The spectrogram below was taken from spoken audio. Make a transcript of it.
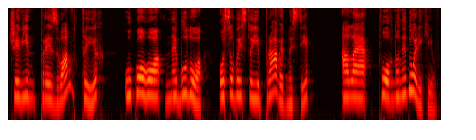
Чи він призвав тих, у кого не було особистої праведності, але повно недоліків?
